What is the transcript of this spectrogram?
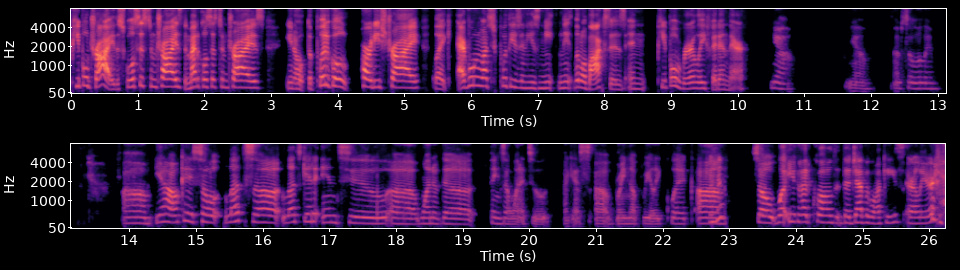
people try. The school system tries, the medical system tries, you know, the political parties try. Like everyone wants to put these in these neat neat little boxes and people rarely fit in there. Yeah. Yeah, absolutely. Um yeah, okay. So let's uh let's get into uh one of the things I wanted to I guess uh bring up really quick. Um mm-hmm. So what you had called the Jabberwockies earlier.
